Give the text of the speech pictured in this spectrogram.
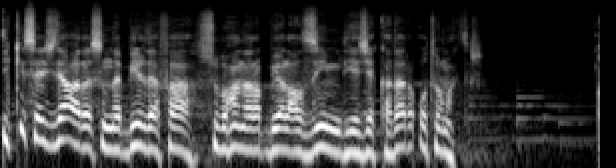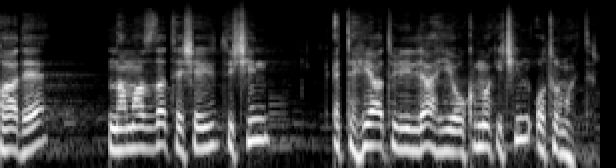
İki secde arasında bir defa Subhane Rabbiyal Azim diyecek kadar oturmaktır. Kade, namazda teşebbüt için Ettehiyyatü Lillahi'yi okumak için oturmaktır.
